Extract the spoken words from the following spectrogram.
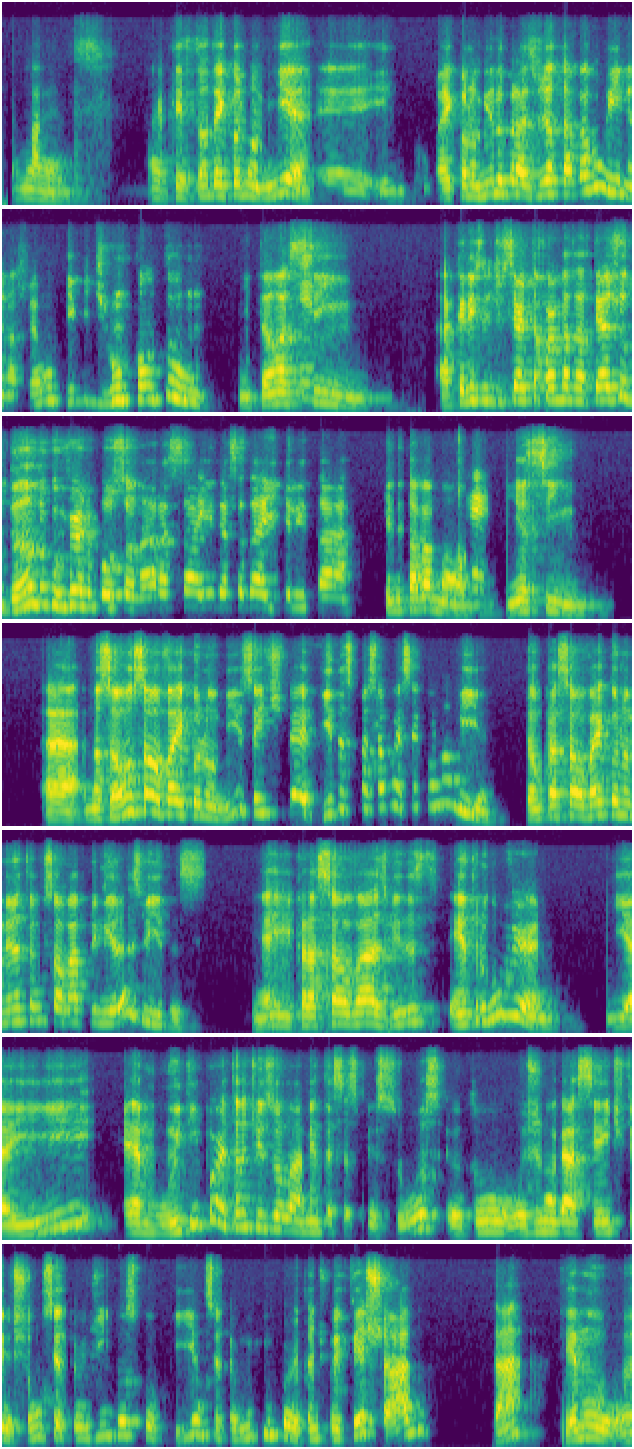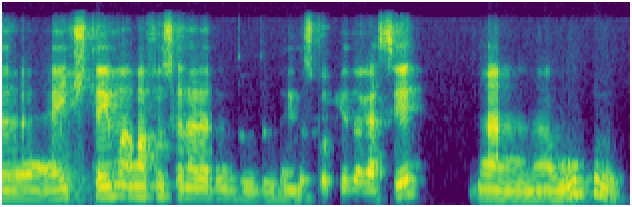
Vamos lá, Edson. A questão da economia, é, a economia no Brasil já estava ruim, né? Nós tivemos um PIB de 1,1. Então, assim, a crise, de certa forma, está até ajudando o governo Bolsonaro a sair dessa daí que ele está que ele estava mal. É. E assim, nós só vamos salvar a economia se a gente tiver vidas para salvar essa economia. Então, para salvar a economia, nós temos que salvar primeiro as vidas. Né? E para salvar as vidas, entra o governo. E aí é muito importante o isolamento dessas pessoas. Eu tô hoje no HC a gente fechou um setor de endoscopia, um setor muito importante, foi fechado, tá? Temos uh, a gente tem uma, uma funcionária do, do, da endoscopia do HC na, na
